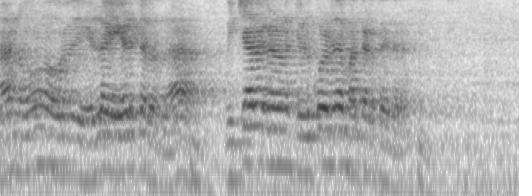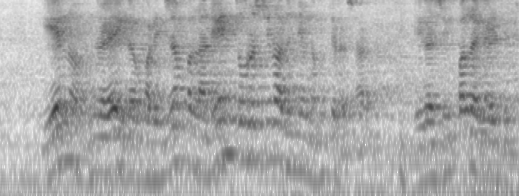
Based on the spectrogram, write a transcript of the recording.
ನಾನು ಅವರು ಎಲ್ಲ ಹೇಳ್ತಾರಲ್ಲ ವಿಚಾರಗಳನ್ನ ತಿಳ್ಕೊಳ್ಳದೆ ಮಾತಾಡ್ತಾ ಇದ್ದಾರೆ ಏನು ಅಂದರೆ ಈಗ ಫಾರ್ ಎಕ್ಸಾಂಪಲ್ ನಾನೇನು ತೋರಿಸ್ತೀನೋ ಅದನ್ನ ನೀವು ನಂಬ್ತೀರಾ ಸರ್ ಈಗ ಸಿಂಪಲ್ ಆಗಿ ಹೇಳ್ತೀನಿ.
